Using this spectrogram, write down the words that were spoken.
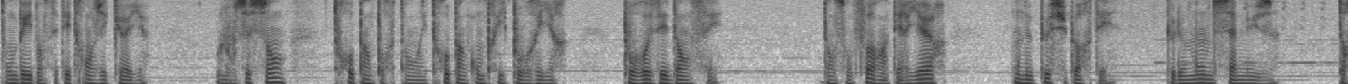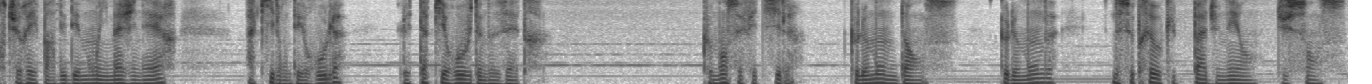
tombé dans cet étrange écueil, où l'on se sent trop important et trop incompris pour rire, pour oser danser, dans son fort intérieur, on ne peut supporter que le monde s'amuse, torturé par des démons imaginaires à qui l'on déroule le tapis rouge de nos êtres. Comment se fait-il que le monde danse, que le monde ne se préoccupe pas du néant, du sens,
